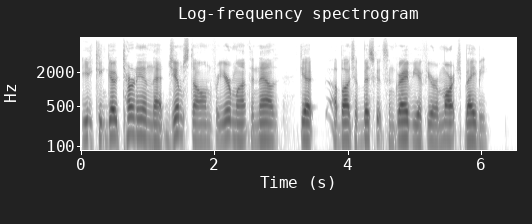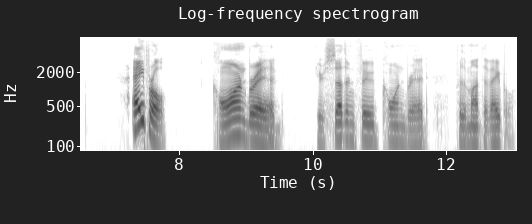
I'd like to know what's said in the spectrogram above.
you can go turn in that gemstone for your month and now get a bunch of biscuits and gravy if you're a March baby. April, cornbread, your southern food cornbread for the month of April.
